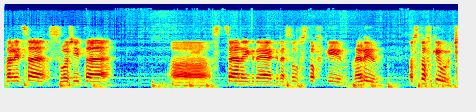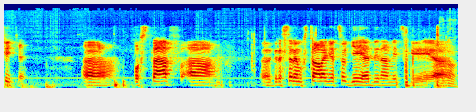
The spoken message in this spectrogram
velice složité uh, scény, kde, kde jsou stovky, neli, no stovky určitě, uh, postav a uh, kde se neustále něco děje dynamicky. A,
